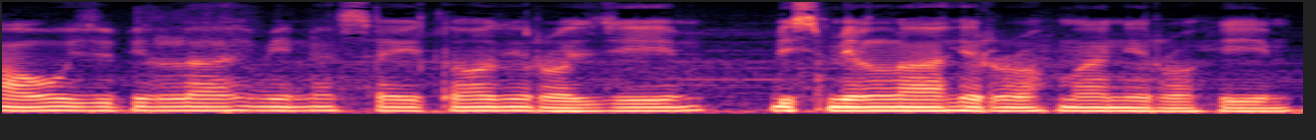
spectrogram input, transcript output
A'udzubillahiminasyaitonirrajim Bismillahirrahmanirrahim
